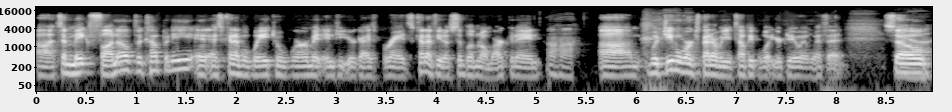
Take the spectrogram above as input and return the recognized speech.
uh, to make fun of the company and as kind of a way to worm it into your guys' brains. Kind of you know subliminal marketing, uh-huh. um, which even works better when you tell people what you're doing with it. So. Yeah.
